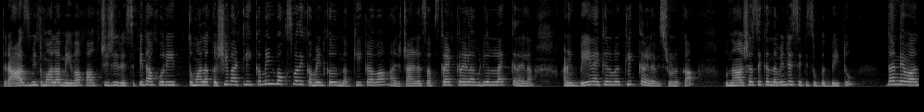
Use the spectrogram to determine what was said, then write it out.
तर आज मी तुम्हाला मेवा पाकची जी रेसिपी दाखवली तुम्हाला कशी वाटली कमेंट बॉक्समध्ये कमेंट करून नक्की कळवा. माझ्या चॅनलला सबस्क्राईब करायला व्हिडिओला लाईक करायला आणि बेल आयकनवर क्लिक करायला विसरू नका. पुन्हा अशाच एका नवीन रेसिपीसोबत भेटू. धन्यवाद!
